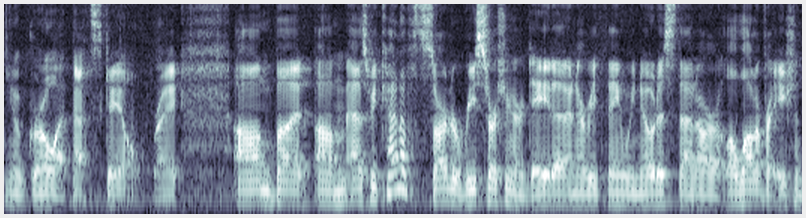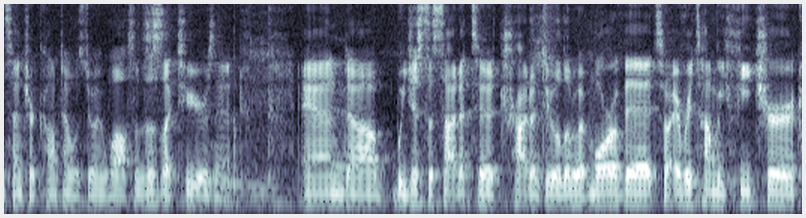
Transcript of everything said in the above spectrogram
you know, grow at that scale, right? Um, but um, as we kind of started researching our data and everything, we noticed that our a lot of our Asian-centric content was doing well. So this is like two years in, and uh, we just decided to try to do a little bit more of it. So every time we featured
